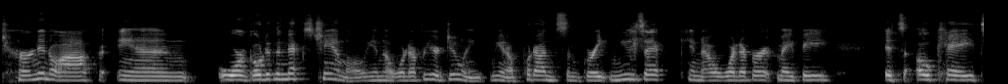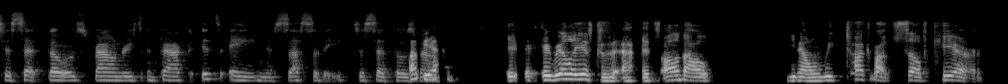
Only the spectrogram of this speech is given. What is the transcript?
turn it off, and or go to the next channel, you know, whatever you're doing, you know, put on some great music, you know, whatever it may be. It's okay to set those boundaries. In fact, it's a necessity to set those oh, boundaries. Yeah. It, it really is because uh, it's all about, you know, when we talk about self care,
